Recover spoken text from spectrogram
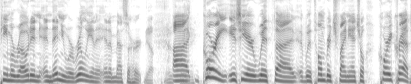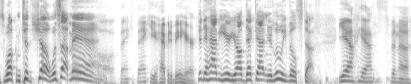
Pima Road, and, and then you were really in a in a mess of hurt. Yeah. Uh. Corey is here with uh, with Homebridge Financial. Corey Krebs, welcome to the show. What's up, man? Oh, thank you, thank you. Happy to be here. Good to have you here. You're all decked out in your Louisville stuff. Yeah, yeah. It's been a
